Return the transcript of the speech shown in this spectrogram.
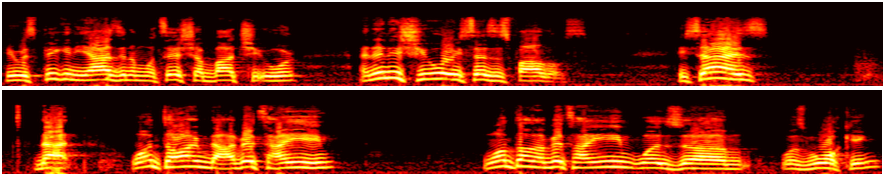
he was speaking Yazin and Motzei Shabbat Shi'ur, and in his Shi'ur he says as follows. He says that one time the Hafetz Haim, one time the Hafetz Haim was, um, was walking,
